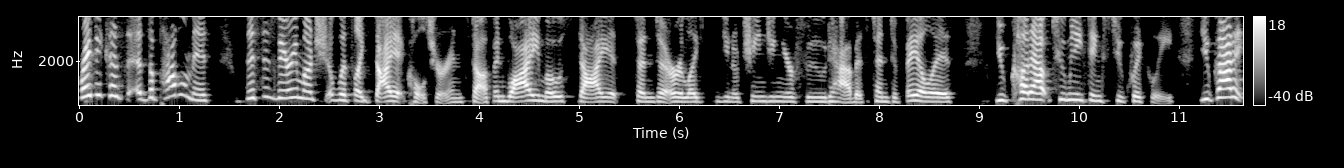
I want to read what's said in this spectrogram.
Right. Because th- the problem is this is very much with like diet culture and stuff and why most diets tend to or like you know changing your food habits tend to fail is you cut out too many things too quickly you got to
